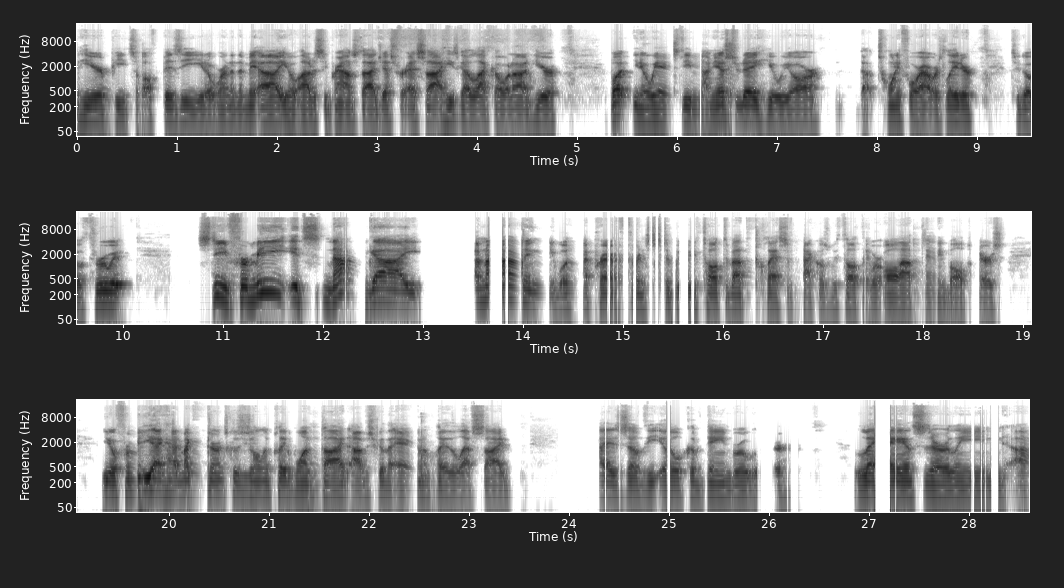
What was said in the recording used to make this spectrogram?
here. Pete's off busy, you know, running the, uh, you know, obviously Browns Digest for SI. He's got a lot going on here. But, you know, we had Steve on yesterday. Here we are about 24 hours later to go through it. Steve, for me, it's not a guy. I'm not saying it was my preference. We've talked about the class of tackles. We thought they were all outstanding ball players. You know, for me, I had my concerns because he's only played one side. Obviously, going to play the left side. Guys of the ilk of Dane Brugler, Lance Zierlein, uh,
